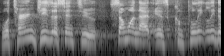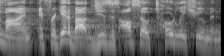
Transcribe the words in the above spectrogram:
we'll turn Jesus into someone that is completely divine and forget about Jesus also totally human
